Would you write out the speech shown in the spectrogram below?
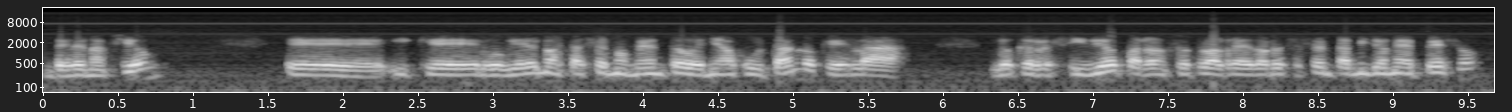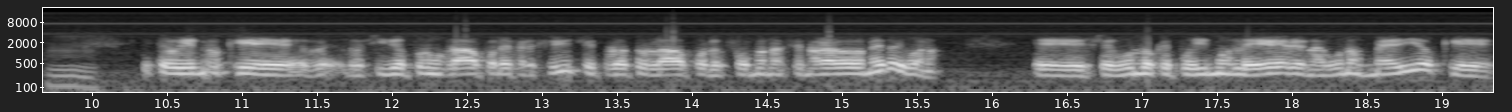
desde Nación eh, y que el gobierno hasta ese momento venía ocultando, que es la lo que recibió para nosotros alrededor de 60 millones de pesos. Mm. Este gobierno que recibió por un lado por emergencia y por otro lado por el Fondo Nacional Aduanero y bueno, eh, según lo que pudimos leer en algunos medios, que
